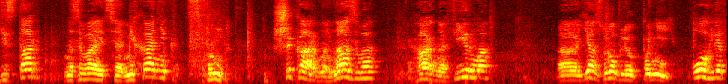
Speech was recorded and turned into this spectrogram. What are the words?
Дістар. Називається Механік Спрут. Шикарна назва, гарна фірма. Е, я зроблю по ній огляд.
